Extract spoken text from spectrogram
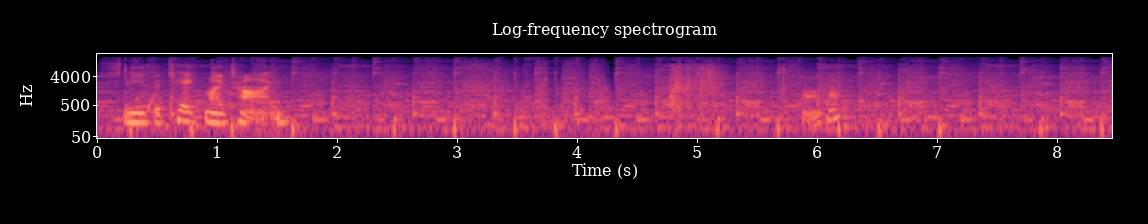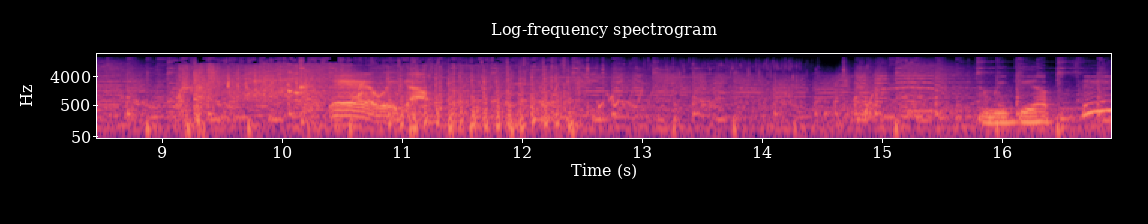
Just need to take my time. Uh-huh. There we go. Can we get up there?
